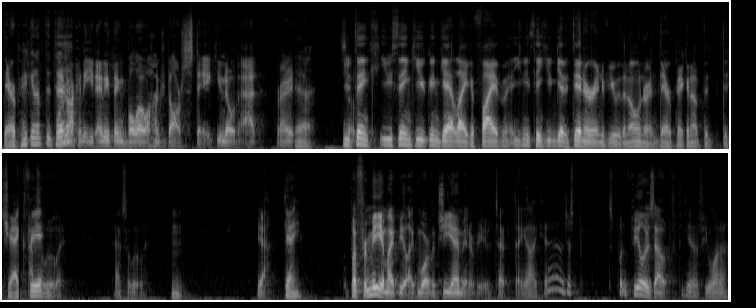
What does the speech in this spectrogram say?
They're picking up the tab. They're not going to eat anything below a hundred dollar steak. You know that, right? Yeah. So. You think you think you can get like a five? You can think you can get a dinner interview with an owner, and they're picking up the, the check for Absolutely. you. Absolutely. Absolutely. Hmm. Yeah. Okay. But for me, it might be like more of a GM interview type of thing. Like, yeah, just just putting feelers out. You know, if you want to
